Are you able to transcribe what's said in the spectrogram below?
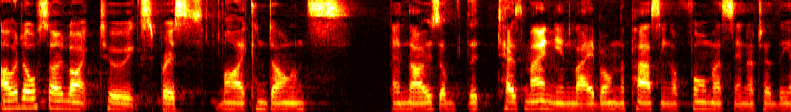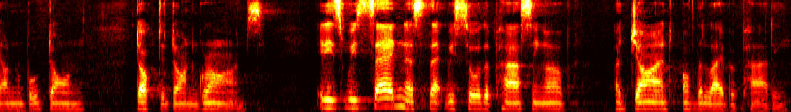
I would also like to express my condolence and those of the Tasmanian Labor on the passing of former Senator the Honourable Don, Dr Don Grimes. It is with sadness that we saw the passing of a giant of the Labor Party.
